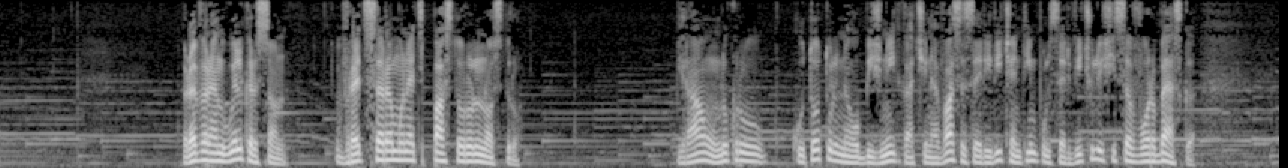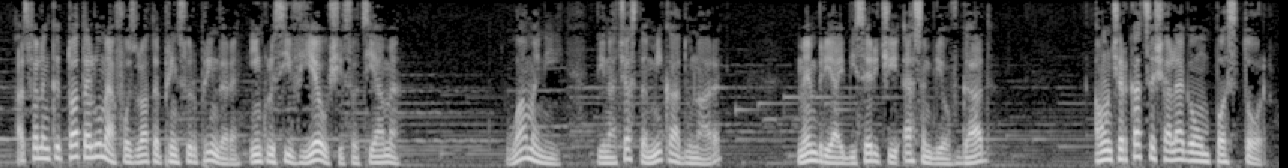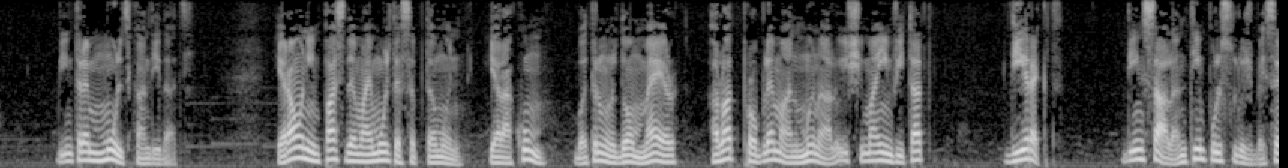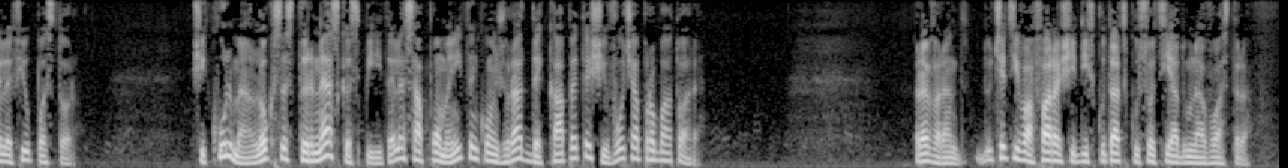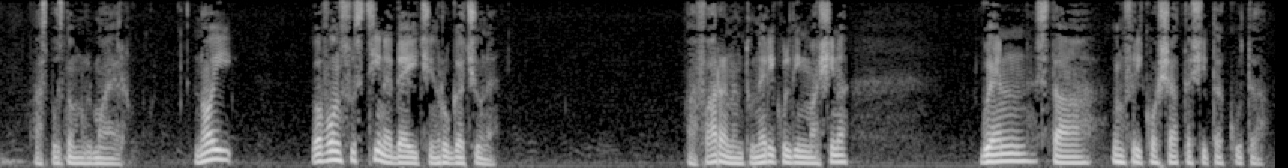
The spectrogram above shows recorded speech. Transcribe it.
Reverend Wilkerson, vreți să rămâneți pastorul nostru? Era un lucru cu totul neobișnuit ca cineva să se ridice în timpul serviciului și să vorbească, astfel încât toată lumea a fost luată prin surprindere, inclusiv eu și soția mea. Oamenii din această mică adunare, membrii ai bisericii Assembly of God, au încercat să-și aleagă un păstor dintre mulți candidați. Era un impas de mai multe săptămâni, iar acum bătrânul domn Mayer a luat problema în mâna lui și m-a invitat direct, din sală, în timpul slujbei, să le fiu păstor. Și culmea, în loc să stârnească spiritele, s-a pomenit înconjurat de capete și voci aprobatoare. Reverend, duceți-vă afară și discutați cu soția dumneavoastră, a spus domnul Mayer. Noi vă vom susține de aici în rugăciune. Afară, în întunericul din mașină, Gwen sta înfricoșată și tăcută.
